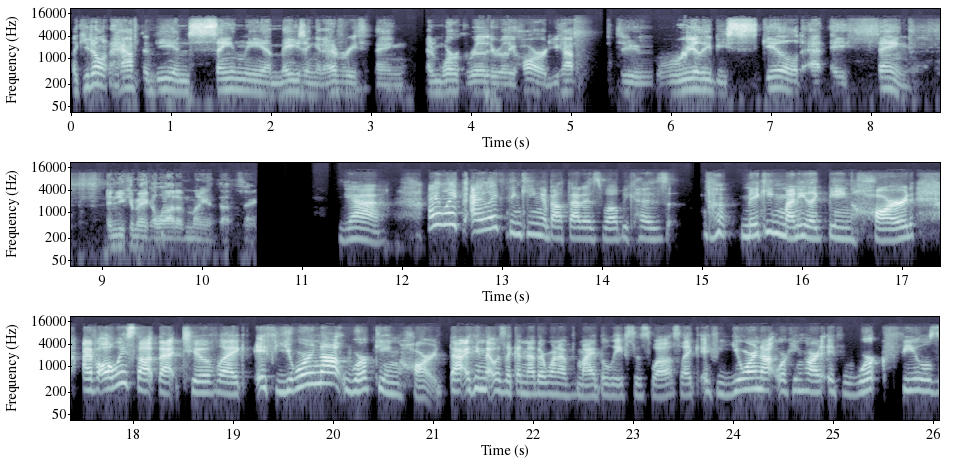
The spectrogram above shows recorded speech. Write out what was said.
like you don't have to be insanely amazing at everything and work really really hard you have to really be skilled at a thing and you can make a lot of money at that thing Yeah. I like I like thinking about that as well because making money like being hard. I've always thought that too of like if you're not working hard, that I think that was like another one of my beliefs as well. It's like if you're not working hard, if work feels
